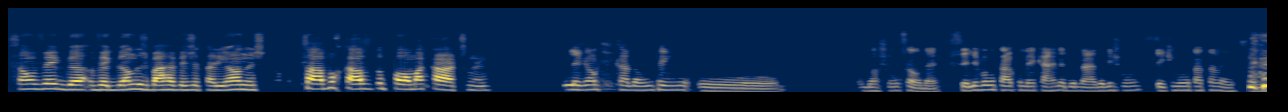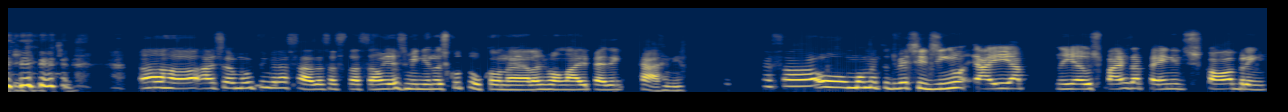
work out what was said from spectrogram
são vega- veganos barra vegetarianos só por causa do Paul McCartney. Legal que cada um tem o... uma função, né? Se ele voltar a comer carne do nada, eles vão ter que voltar também. É. Aham, acho muito engraçado essa situação. E as meninas cutucam, né? Elas vão lá e pedem carne. É só o momento divertidinho. Aí, a- e aí os pais da Penny descobrem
